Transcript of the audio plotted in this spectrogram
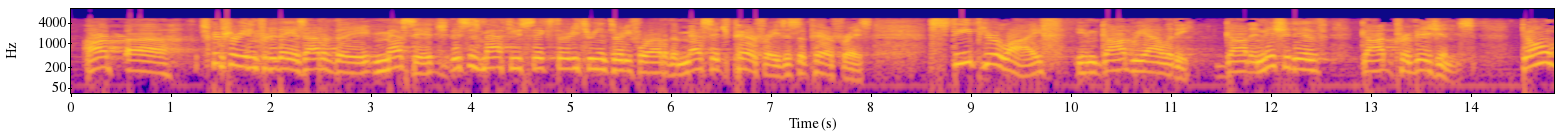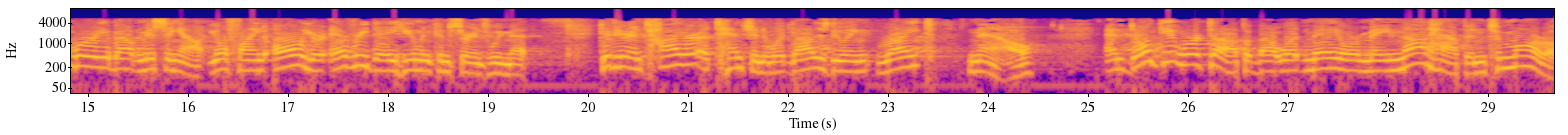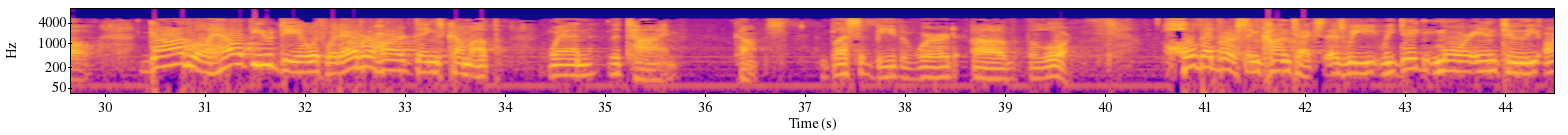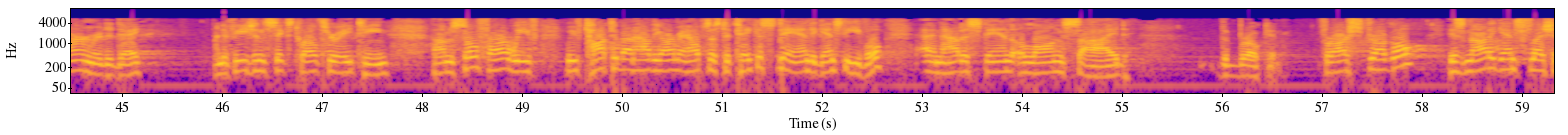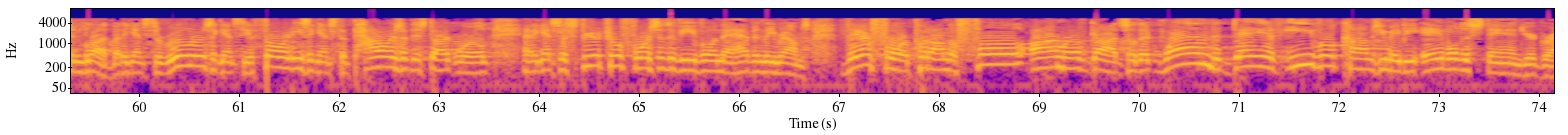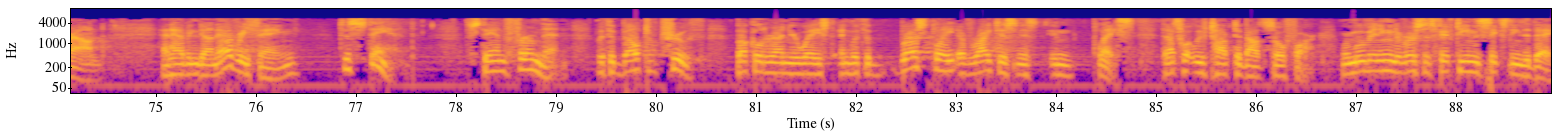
Our uh, scripture reading for today is out of the message. This is Matthew 6, 33 and 34 out of the message paraphrase. It's a paraphrase. Steep your life in God reality, God initiative, God provisions. Don't worry about missing out. You'll find all your everyday human concerns we met. Give your entire attention to what God is doing right now and don't get worked up about what may or may not happen tomorrow. God will help you deal with whatever hard things come up when the time comes. Blessed be the word of the Lord. Hold that verse in context as we, we dig more into the armor today. In Ephesians 6, 12 through 18, um, so far we've, we've talked about how the armor helps us to take a stand against evil and how to stand alongside the broken. For our struggle is not against flesh and blood, but against the rulers, against the authorities, against the powers of this dark world, and against the spiritual forces of evil in the heavenly realms. Therefore, put on the full armor of God, so that when the day of evil comes, you may be able to stand your ground. And having done everything, to stand. Stand firm then, with the belt of truth buckled around your waist, and with the breastplate of righteousness in place. That's what we've talked about so far. We're moving into verses 15 and 16 today.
